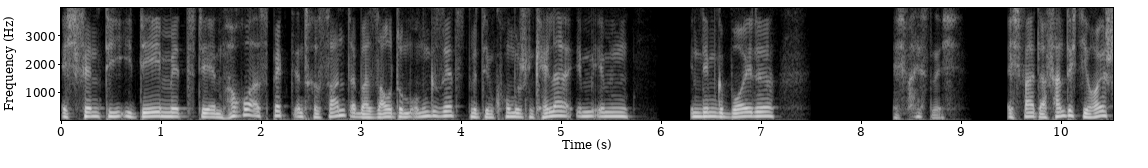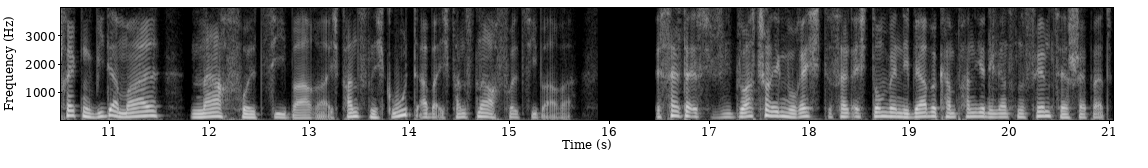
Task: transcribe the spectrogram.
Ich finde die Idee mit dem Horroraspekt interessant, aber saudumm umgesetzt, mit dem komischen Keller im, im, in dem Gebäude. Ich weiß nicht. Ich war, da fand ich die Heuschrecken wieder mal nachvollziehbarer. Ich fand es nicht gut, aber ich fand es nachvollziehbarer. Ist halt, da ist, du hast schon irgendwo recht, ist halt echt dumm, wenn die Werbekampagne den ganzen Film zerscheppert.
